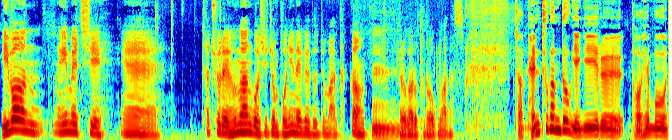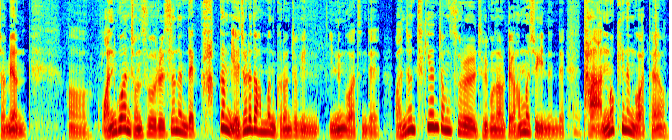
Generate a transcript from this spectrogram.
이번 A매치 예, 차출에 응한 것이 좀 본인에게도 좀 안타까운 음. 결과로 들어오고 말았습니다. 자, 벤투 감독 얘기를 더 해보자면, 어, 완고한 전술을 쓰는데 가끔 예전에도 한 번 그런 적이 있, 는것 같은데, 완전 특이한 전술을 들고 나올 때가 한 번씩 있는데, 다 안 먹히는 것 같아요.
